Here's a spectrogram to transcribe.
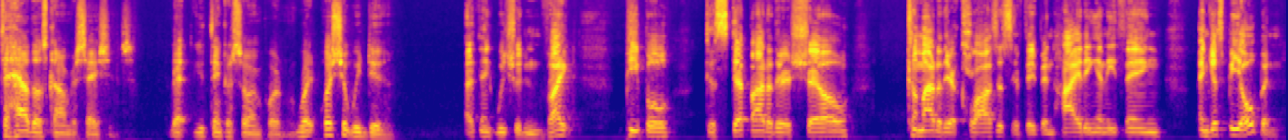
to have those conversations that you think are so important? What, what should we do? I think we should invite people to step out of their shell, come out of their closets if they've been hiding anything, and just be open.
